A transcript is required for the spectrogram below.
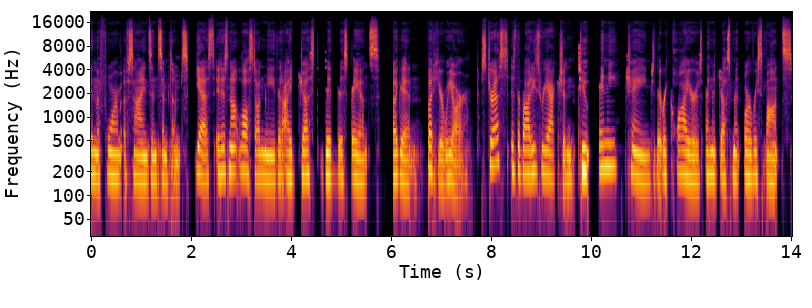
in the form of signs and symptoms. Yes, it is not lost on me that I just did this dance again, but here we are. Stress is the body's reaction to any change that requires an adjustment or response.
